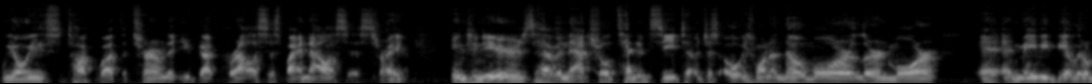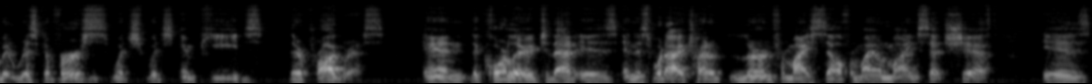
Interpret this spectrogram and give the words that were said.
We always talk about the term that you've got paralysis by analysis right? Yeah. Engineers have a natural tendency to just always want to know more, learn more, and, and maybe be a little bit risk averse, mm-hmm. which which impedes their progress. And the corollary to that is, and this is what I try to learn for myself or my own mindset shift, is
